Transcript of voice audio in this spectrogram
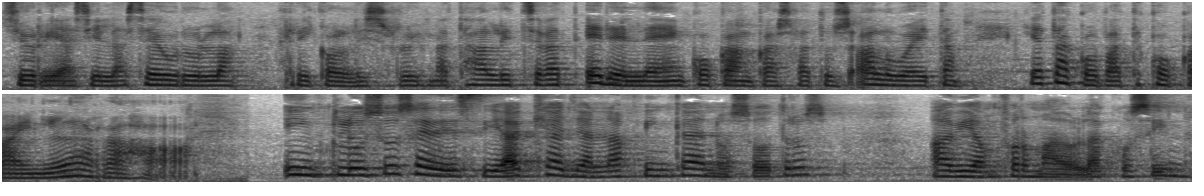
Syrjäisillä seudulla rikollisryhmät hallitsevat edelleen kokan kasvatusalueita ja takovat kokainilla rahaa. Incluso se decía que allá en la finca de nosotros habían formado la cocina.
